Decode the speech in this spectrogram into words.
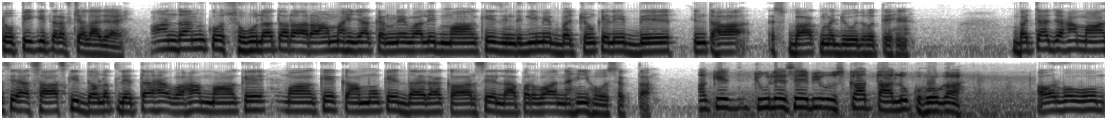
टोपी की तरफ़ चला जाए। ख़ानदान को सहूलत और आराम मुहैया करने वाली माँ की ज़िंदगी में बच्चों के लिए बे इंतहा इसबाक मौजूद होते हैं। बच्चा जहाँ माँ से एहसास की दौलत लेता है, वहाँ माँ के माँ के कामों के दायरा कार से लापरवाह नहीं हो सकता। माँ के चूल्हे से भी उसका ताल्लुक होगा। और वो वो,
